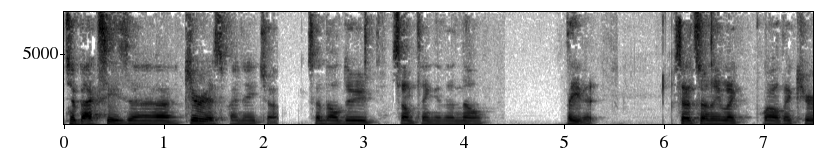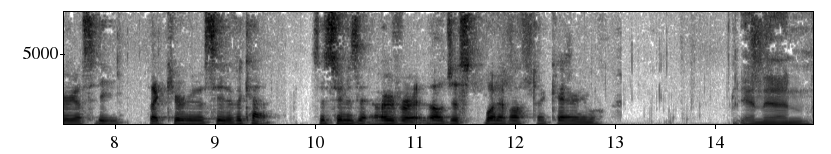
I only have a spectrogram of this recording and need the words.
Tabaxi's uh, curious by nature, so they'll do something and then they'll leave it. So it's only like well, their curiosity, like curiosity of a cat. So as soon as they're over it, they'll just whatever, don't care anymore. and then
